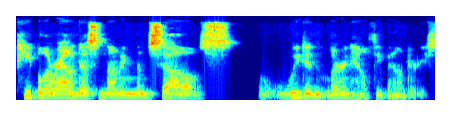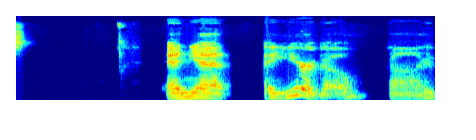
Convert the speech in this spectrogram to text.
people around us numbing themselves, we didn't learn healthy boundaries. And yet, a year ago, uh, I,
